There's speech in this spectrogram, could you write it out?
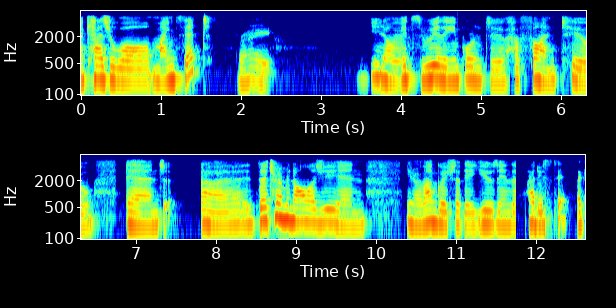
a casual mindset. Right. You know, it's really important to have fun too, and uh, the terminology and you know language that they use in the how do you say like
